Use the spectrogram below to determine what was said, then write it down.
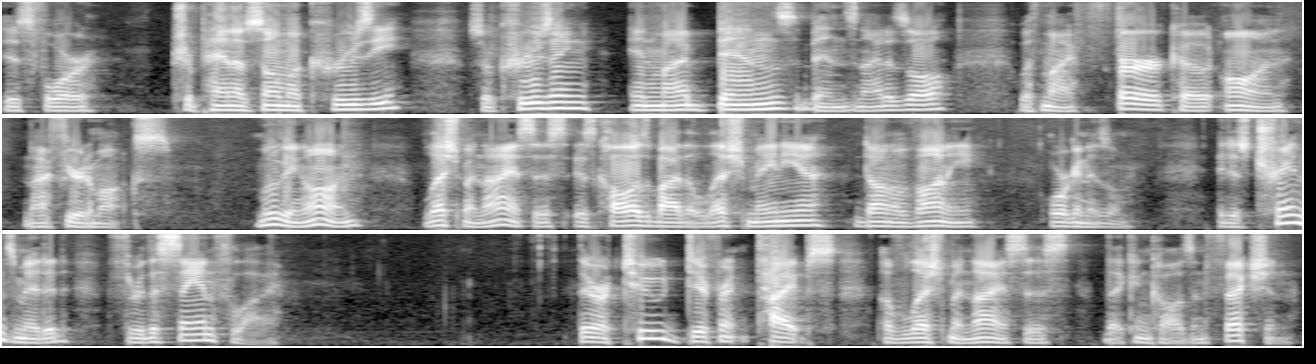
is for Trypanosoma cruzi. So cruising in my Benz, benznidazole, with my fur coat on, nifurtimox. Moving on, leishmaniasis is caused by the Leishmania donovani organism. It is transmitted through the sandfly. There are two different types of leishmaniasis that can cause infection.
